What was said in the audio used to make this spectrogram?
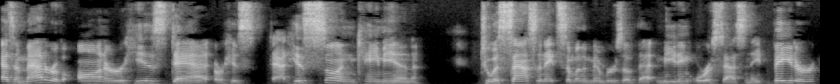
as a matter of honor, his dad or his dad, his son came in to assassinate some of the members of that meeting or assassinate Vader,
